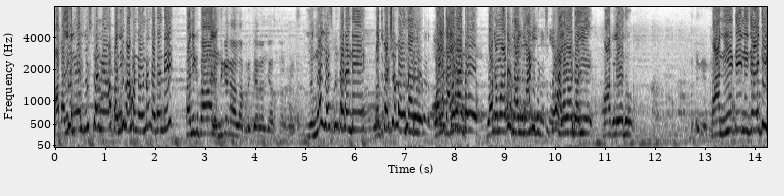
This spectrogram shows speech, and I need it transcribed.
ఆ పదిహేను వేలు చూసుకొని మేము ఆ పని కాకుండా ఉన్నాం కదండి. పనికి పోవాలి. ఎన్నో చేసుకుంటారండి. ప్రతిపక్షంలో ఉన్నారు. వాళ్ళకి అలవాటు. ఒక మాట నాలుగు మాటలు పెట్టుతూ అలవాటు అది. మాకు లేదు. మా నీతి నిజాయితీ.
